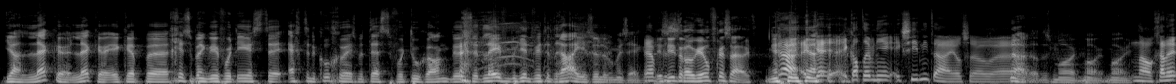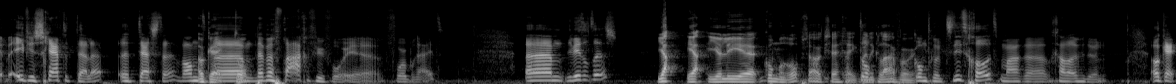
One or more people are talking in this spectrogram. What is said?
Ja, lekker, lekker. Ik heb, eh, gisteren ben ik weer voor het eerst eh, echt in de kroeg geweest met testen voor toegang. Dus het leven begint weer te draaien, zullen we maar zeggen. Ja, Je ziet er ook heel fris uit. Ja, ik, ik, had niet, ik zie het niet aan je of zo. eh. Nou, dat is mooi, mooi, mooi. Nou, we gaan even je scherpte tellen, testen. Want we hebben een vragenvuur voor je voorbereid. Ehm, je weet wat het is? Ja, ja jullie eh kom erop, zou ik zeggen. Ik ben er klaar voor. Komt goed. Het is niet groot, maar eh, dat gaan we even doen. Oké,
